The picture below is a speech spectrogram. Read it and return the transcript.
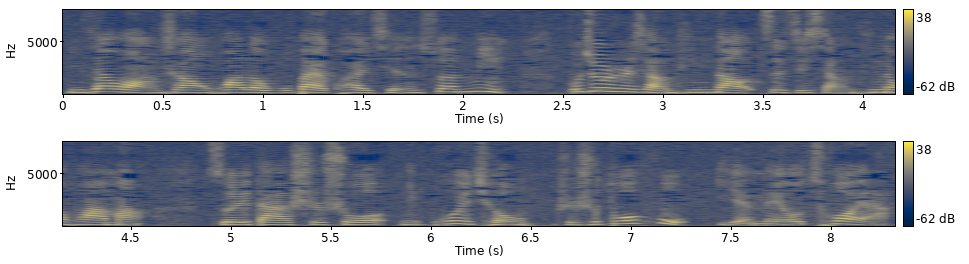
你在网上花了五百块钱算命，不就是想听到自己想听的话吗？所以大师说你不会穷，只是多富也没有错呀。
